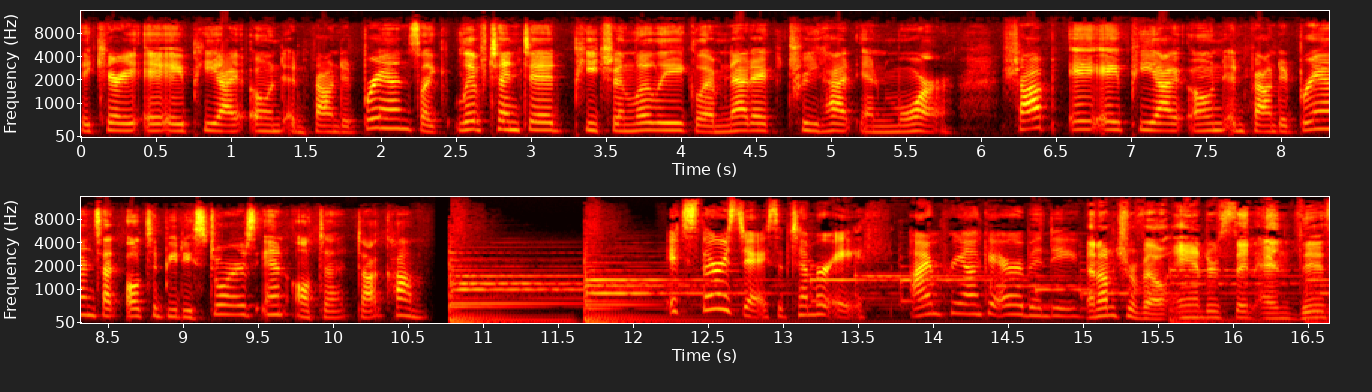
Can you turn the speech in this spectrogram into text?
They carry AAPI owned and founded brands like Live Tinted, Peach and Lily, Glamnetic, Tree Hut, and more. Shop AAPI owned and founded brands at Ulta Beauty stores and Ulta.com. It's Thursday, September 8th. I'm Priyanka Aribindi. And I'm Tre'vell Anderson, and this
